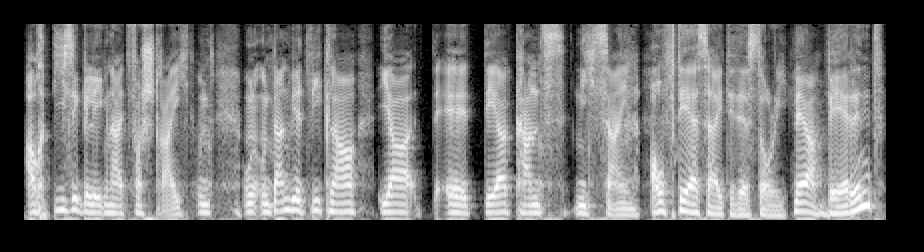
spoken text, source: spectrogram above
auch diese Gelegenheit verstreicht. Und, und, und dann wird wie klar, ja, äh, der kann es nicht sein. Auf der Seite der Story. Ja. Während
